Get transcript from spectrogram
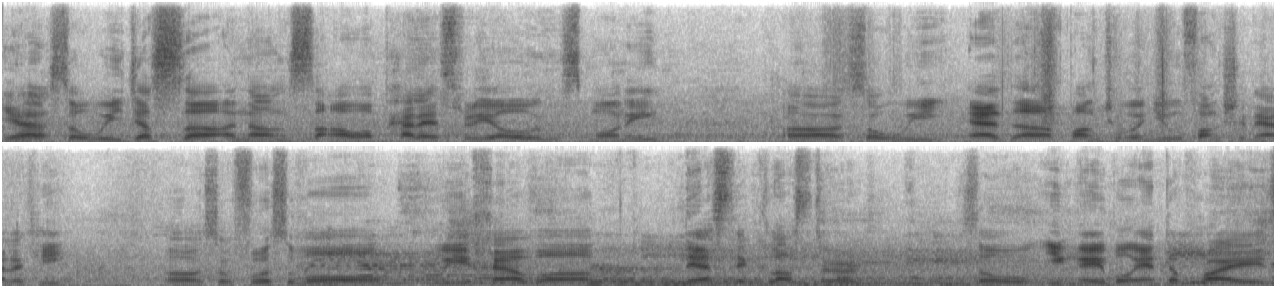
Yeah, so we just uh, announced our Palette 3.0 this morning. Uh, so we add a bunch of new functionality. Uh, so first of all, we have a nested cluster, so enable enterprise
